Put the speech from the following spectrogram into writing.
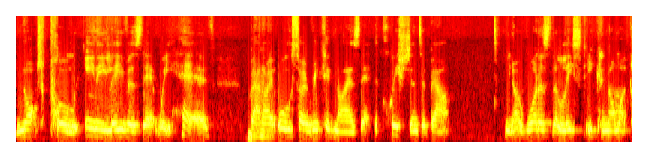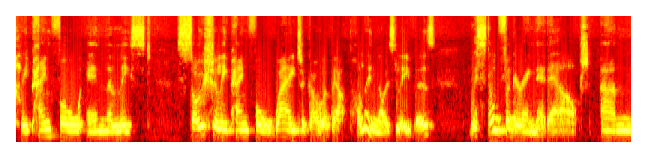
not pull any levers that we have. But mm. I also recognise that the questions about, you know, what is the least economically painful and the least socially painful way to go about pulling those levers we're still figuring that out. Um,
